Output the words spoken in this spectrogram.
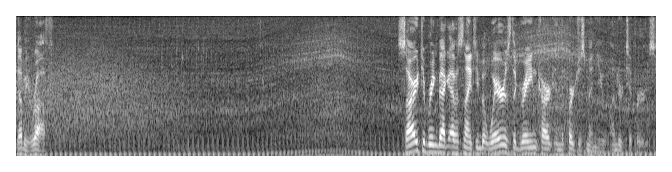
That'll be rough. Sorry to bring back FS19, but where is the grain cart in the purchase menu under tippers?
